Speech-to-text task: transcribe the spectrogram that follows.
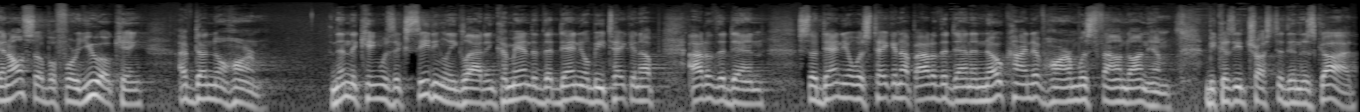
and also before you, O king. I've done no harm. And then the king was exceedingly glad and commanded that Daniel be taken up out of the den. So Daniel was taken up out of the den, and no kind of harm was found on him because he trusted in his God.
